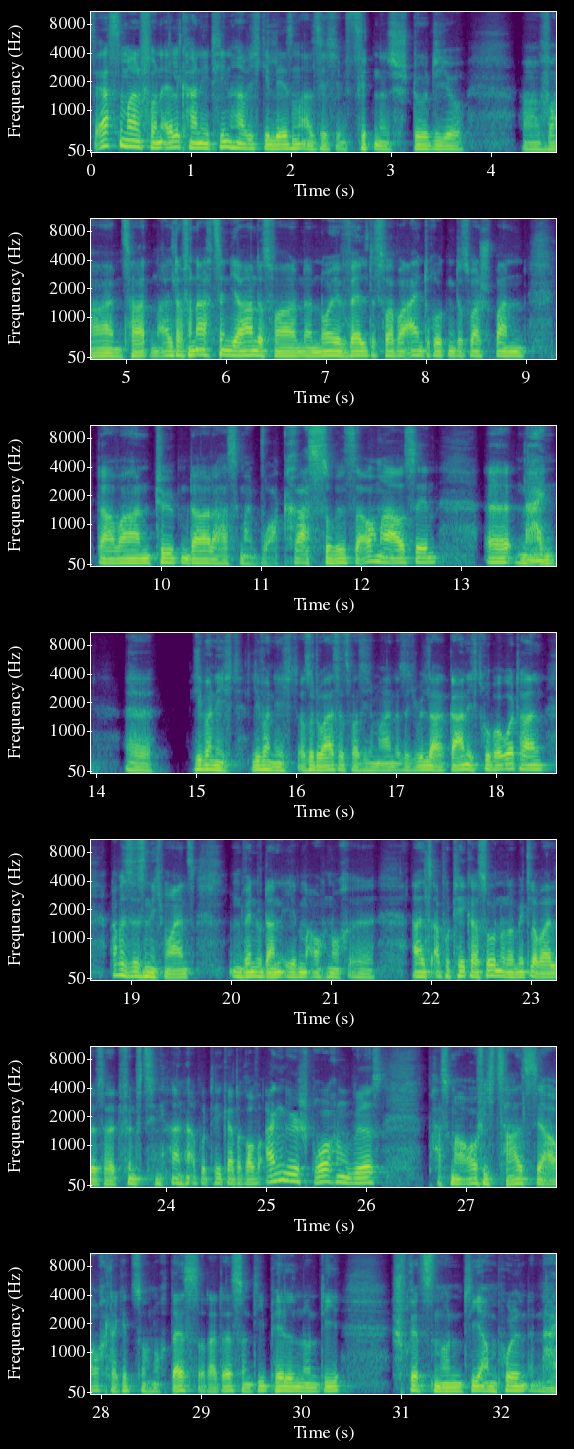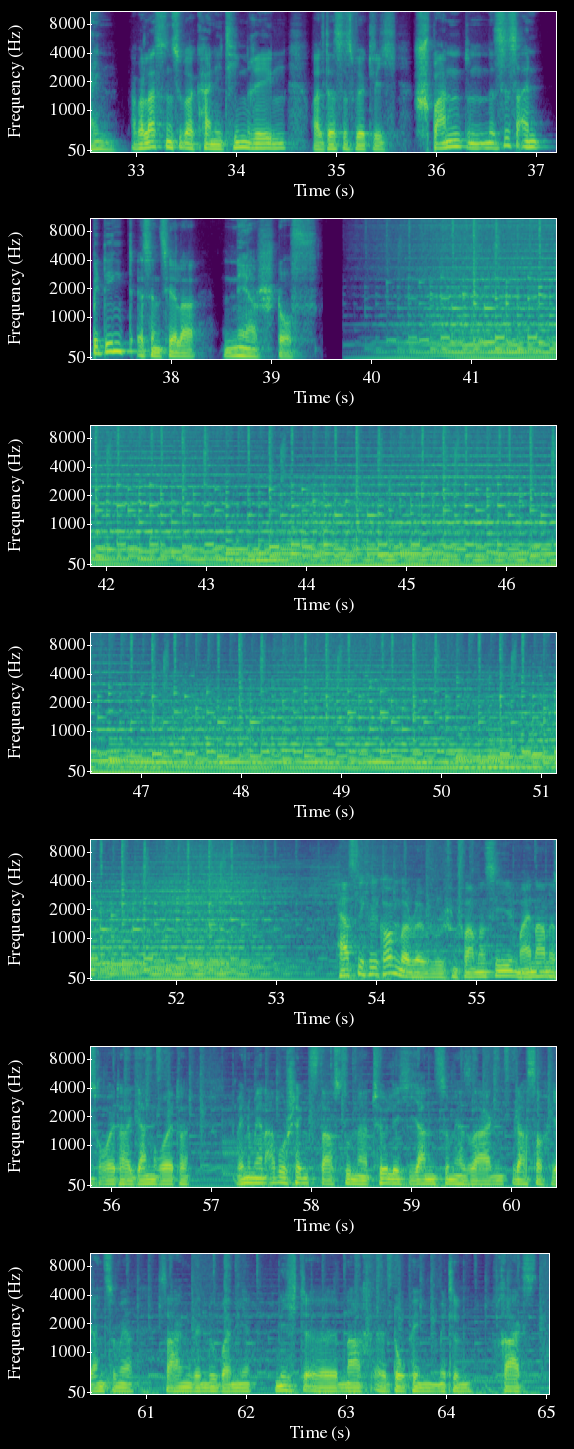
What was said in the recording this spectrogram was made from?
Das erste Mal von L-Carnitin habe ich gelesen, als ich im Fitnessstudio äh, war, im zarten Alter von 18 Jahren. Das war eine neue Welt, das war beeindruckend, das war spannend. Da waren Typen da, da hast du gemeint, boah, krass, so willst du auch mal aussehen. Äh, nein, äh, Lieber nicht, lieber nicht. Also du weißt jetzt, was ich meine. Also ich will da gar nicht drüber urteilen, aber es ist nicht meins. Und wenn du dann eben auch noch äh, als Apothekersohn oder mittlerweile seit 15 Jahren Apotheker darauf angesprochen wirst, pass mal auf, ich zahl's dir auch, da gibt's doch noch das oder das und die Pillen und die Spritzen und die Ampullen. Nein. Aber lass uns über Carnitin reden, weil das ist wirklich spannend und es ist ein bedingt essentieller Nährstoff. Herzlich willkommen bei Revolution Pharmacy. Mein Name ist Reuter, Jan Reuter. Wenn du mir ein Abo schenkst, darfst du natürlich Jan zu mir sagen. Du darfst auch Jan zu mir sagen, wenn du bei mir nicht äh, nach äh, Dopingmitteln fragst.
